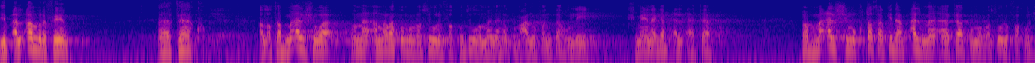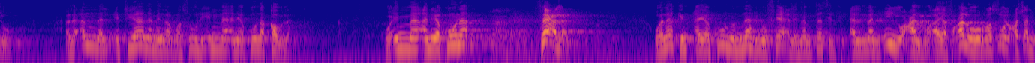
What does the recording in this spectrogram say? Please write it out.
يبقى الأمر فين؟ آتاكم الله طب ما قالش وما أمركم الرسول فخذوه وما نهاكم عنه فانتهوا ليه؟ اشمعنى جاب قال آتاكم؟ طب ما قالش مقتصر كده قال ما آتاكم الرسول فخذوه لأن الإتيان من الرسول إما أن يكون قولا وإما أن يكون فعلا ولكن أيكون النهي فعل نمتثل فيه المنهي عنه أيفعله الرسول عشان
